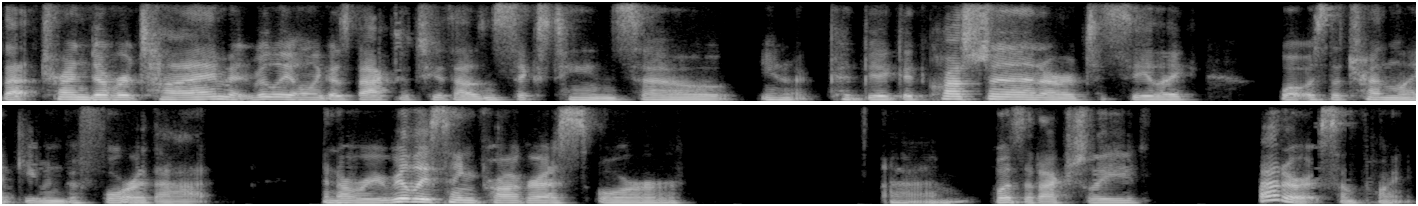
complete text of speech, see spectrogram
that trend over time, it really only goes back to 2016. So, you know, it could be a good question or to see like, what was the trend like even before that? And are we really seeing progress or um, was it actually better at some point?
